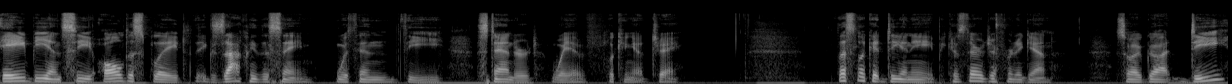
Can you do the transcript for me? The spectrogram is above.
A, B, and C all displayed exactly the same within the standard way of looking at J. Let's look at D and E because they're different again. So I've got D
